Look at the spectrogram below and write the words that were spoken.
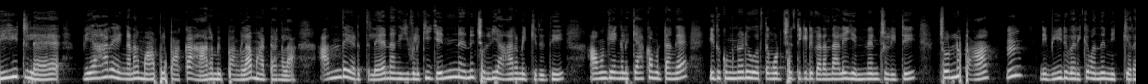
வீட்டில் வேறு எங்கன்னா மாப்பிள்ளை பார்க்க ஆரம்பிப்பாங்களா மாட்டாங்களா? அந்த இடத்துல நாங்கள் இவளுக்கு என்னன்னு சொல்லி ஆரம்பிக்கிறது. அவங்க எங்களை கேட்க மாட்டாங்க. இதுக்கு முன்னாடி ஒருத்தங்க கூட சுற்றிக்கிட்டு கிடந்தாலே என்னன்னு சொல்லிட்டு. சொல்லுப்பா. ம் நீ வீடு வரைக்கும் வந்து நிற்கிற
